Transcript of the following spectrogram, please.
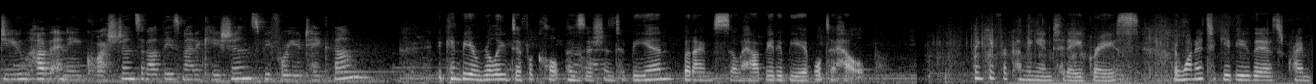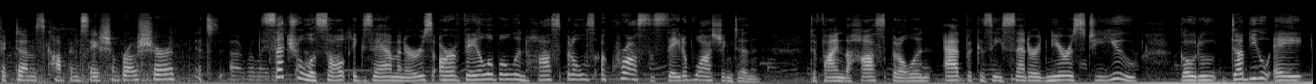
Do you have any questions about these medications before you take them? It can be a really difficult position to be in, but I'm so happy to be able to help. Thank you for coming in today, Grace. I wanted to give you this crime victims compensation brochure. It's uh, related. Sexual assault examiners are available in hospitals across the state of Washington. To find the hospital and advocacy center nearest to you, go to wasafe.org.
